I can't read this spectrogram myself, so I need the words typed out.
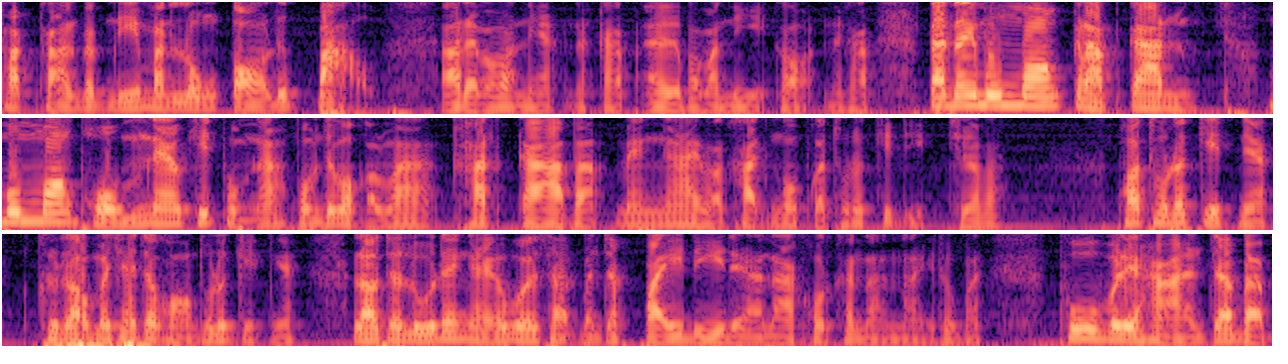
พักฐานแบบนี้มันลงต่อหรือเปล่าอะไรประมาณเนี้ยนะครับเออประมาณนี้ก่อนนะครับ แต่ในมุมมองกลับกัน มุมมองผมแนวคิดผมนะ ผมจะบอกก่อนว่าคัดกราฟอะแม่งง่ายกว่าคัดงบกับธุรกิจอีกเชื่อปะ เพราะธุรกิจเนี่ยคือเราไม่ใช่เจ้าของธุรกิจไงเราจะรู้ได้ไงว่าบริษัทมันจะไปดีในอนาคตขนาดไหนถูกไหมผู้บริหารจะแบบ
